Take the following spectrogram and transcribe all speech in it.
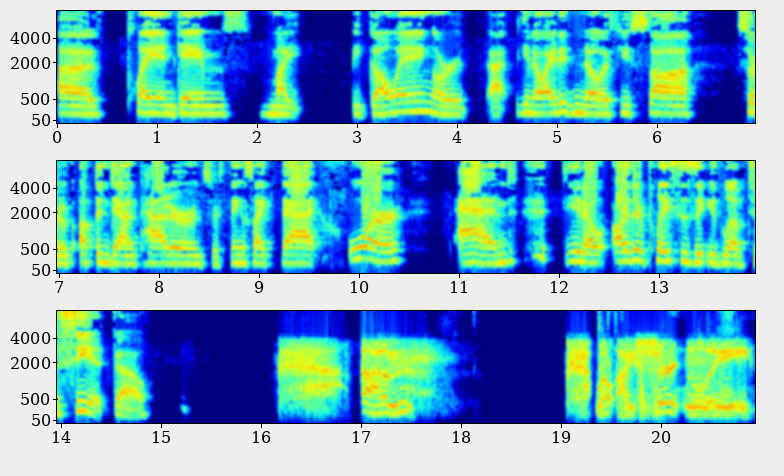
uh, play-in games might be going, or you know, I didn't know if you saw sort of up and down patterns or things like that, or And, you know, are there places that you'd love to see it go? Um, well, I certainly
